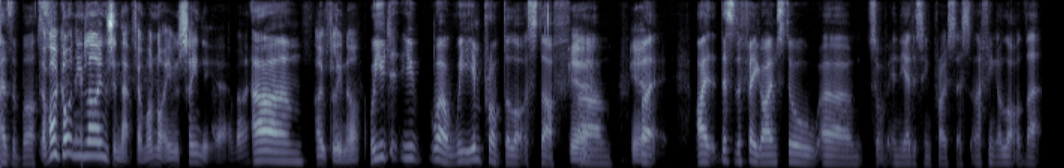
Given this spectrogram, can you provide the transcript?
As a boss. Have I got any lines in that film? I've not even seen it yet. Have I? Um. Hopefully not. Well, you did. You well, we improved a lot of stuff. Yeah, Um. Yeah. but I this is the thing. I'm still um sort of in the editing process, and I think a lot of that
